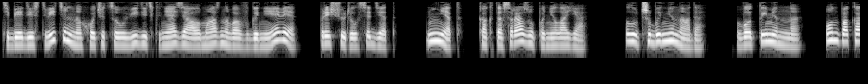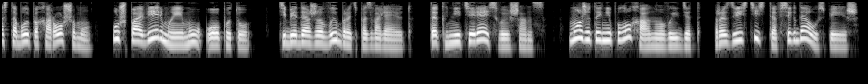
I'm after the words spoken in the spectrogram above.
Тебе действительно хочется увидеть князя Алмазного в гневе? прищурился дед. Нет, как-то сразу поняла я. Лучше бы не надо. Вот именно. Он пока с тобой по-хорошему. Уж поверь моему опыту. Тебе даже выбрать позволяют. Так не теряй свой шанс. Может и неплохо оно выйдет. Развестись-то всегда успеешь.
